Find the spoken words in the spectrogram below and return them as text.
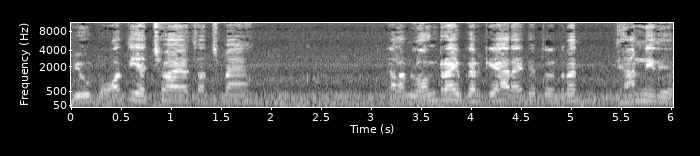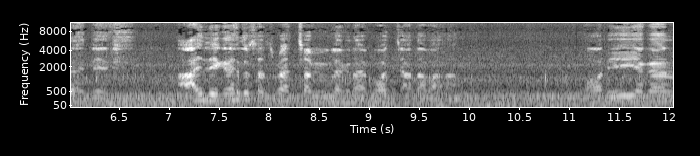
व्यू बहुत ही अच्छा है सच में। कल हम लॉन्ग ड्राइव करके आ रहे थे तो इतना ध्यान नहीं दे रहे थे। आज देख रहे हैं तो सच में अच्छा व्यू लग रहा है, बहुत ज़्यादा वाला और यही अगर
